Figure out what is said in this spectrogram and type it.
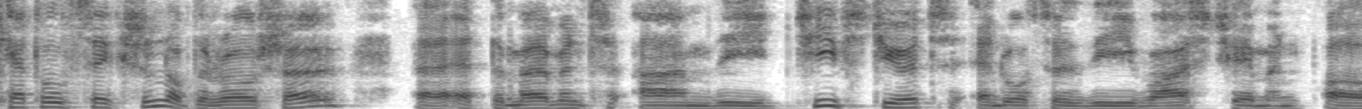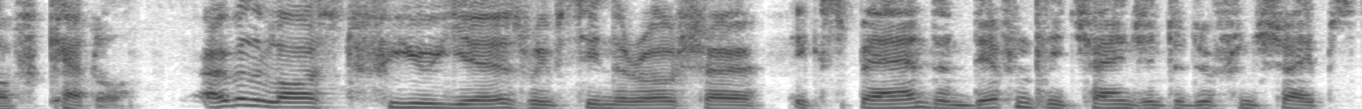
cattle section of the Royal Show. Uh, at the moment, I'm the chief steward and also the vice chairman of cattle. Over the last few years, we've seen the Royal Show expand and definitely change into different shapes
